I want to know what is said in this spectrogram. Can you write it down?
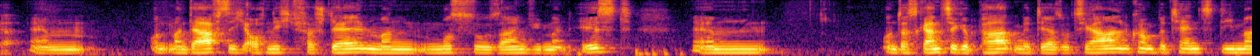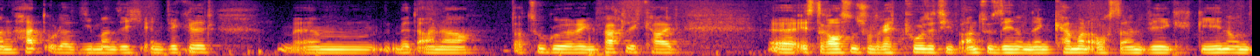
Ja. Ähm, und man darf sich auch nicht verstellen, man muss so sein, wie man ist. Ähm, und das Ganze gepaart mit der sozialen Kompetenz, die man hat oder die man sich entwickelt, mit einer dazugehörigen Fachlichkeit, ist draußen schon recht positiv anzusehen und dann kann man auch seinen Weg gehen und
